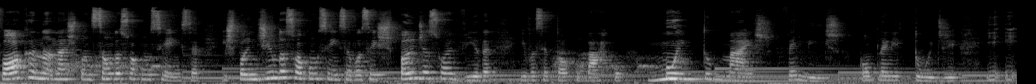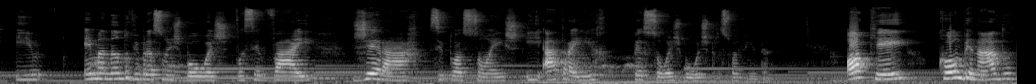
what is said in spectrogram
foca na, na, expansão da sua consciência. Expandindo a sua consciência, você expande a sua vida e você toca o barco muito mais feliz, com plenitude e, e, e emanando vibrações boas, você vai gerar situações e atrair pessoas boas para sua vida. Ok? Combinado?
